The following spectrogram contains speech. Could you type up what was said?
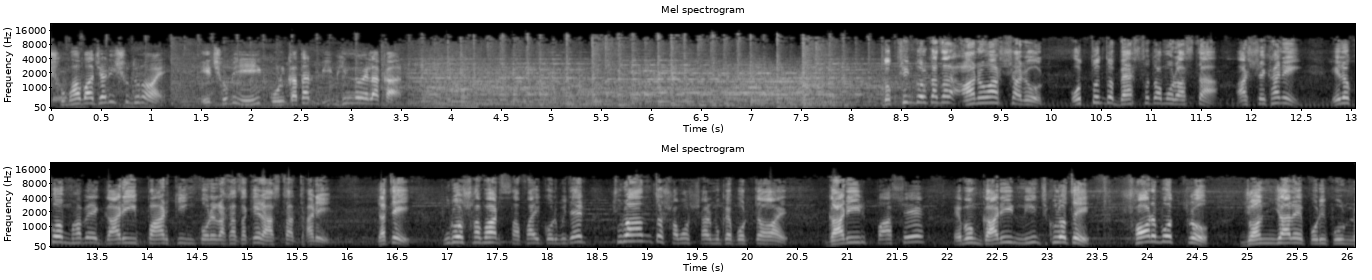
শোভাবাজারই শুধু নয়, এ ছবি কলকাতার বিভিন্ন এলাকার। দক্ষিণ কলকাতার আনোয়ার শাহ রোড, অত্যন্ত ব্যস্ততম রাস্তা, আর সেখানেই এরকমভাবে গাড়ি পার্কিং করে রাখা থাকে রাস্তার ধারে, যাতে পুরসভার সাফাই কর্মীদের চূড়ান্ত সমস্যার মুখে পড়তে হয়। গাড়ির পাশে এবং গাড়ির নিচগুলোতে সর্বত্র জঞ্জালে পরিপূর্ণ।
